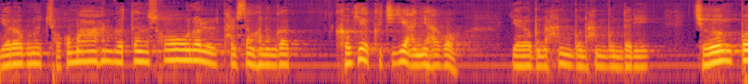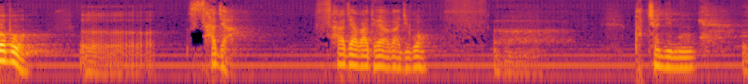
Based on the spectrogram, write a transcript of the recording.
여러분의 조그마한 어떤 소원을 달성하는 것, 거기에 그치지 아니하고 여러분 한 분한 분들이 정법의 어, 사자, 사자가 되어가지고 어, 부처님의 어,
